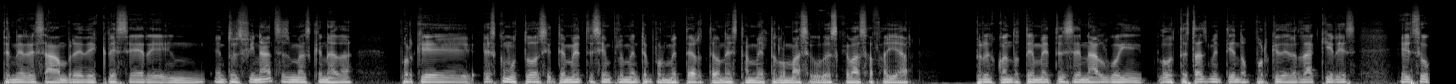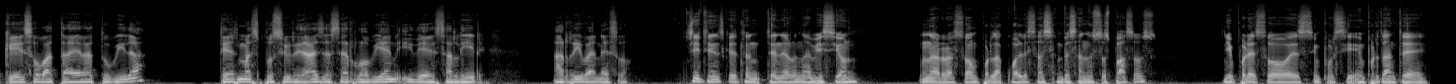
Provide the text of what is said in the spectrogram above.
tener esa hambre de crecer en, en tus finanzas más que nada, porque es como todo, si te metes simplemente por meterte, honestamente lo más seguro es que vas a fallar. Pero cuando te metes en algo y lo te estás metiendo porque de verdad quieres eso que eso va a traer a tu vida, tienes más posibilidades de hacerlo bien y de salir arriba en eso. Sí, tienes que tener una visión, una razón por la cual estás empezando estos pasos. Y por eso es importante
